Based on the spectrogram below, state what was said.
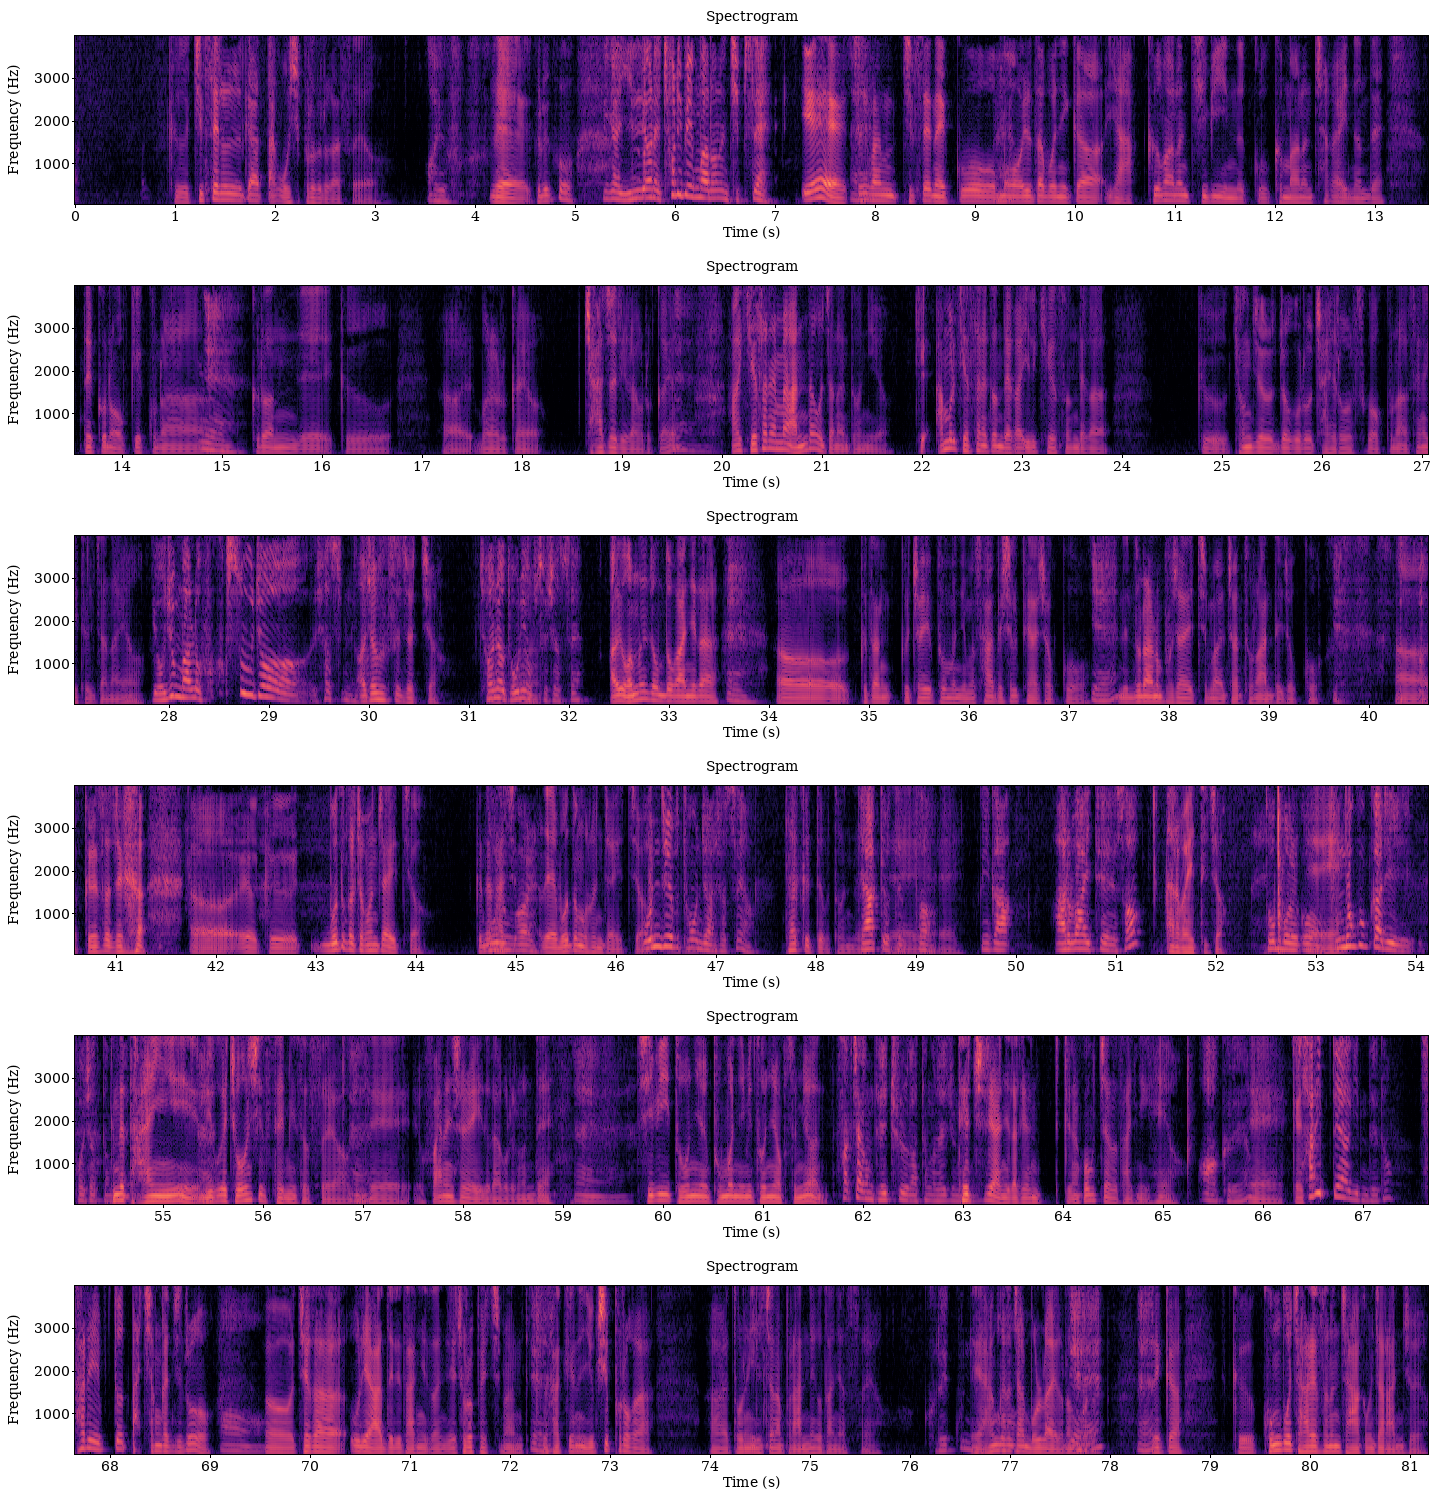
그 집세가 딱 50% 들어갔어요. 아유. 네. 그리고 그러니까 1년에 1,200만 원은 집세. 예, 저희만 집세 냈고 네. 뭐 이러다 보니까 야, 그 많은 집이 있고 그 많은 차가 있는데 내 거는 없겠구나. 예. 그런 이제 그 어, 뭐라 그럴까요? 좌절이라 그럴까요? 예. 아, 계산하면 안 나오잖아요, 돈이요. 게- 아무리 계산해도 내가 이렇게 해서 내가 그 경제적으로 자유로울 수가 없구나 생각이 들잖아요. 요즘 말로 흙수저셨습니까? 아, 저 흑수졌죠. 전혀 돈이 어. 없으셨어요? 아유, 없는 정도가 아니라 예. 어, 그당 그 저희 부모님은 사업에 실패하셨고 예. 근데 누나는 부자였지만 전돈안 대줬고 어, 그래서 제가 어, 그 모든 걸좀 혼자 했죠. 근데 모든 사실 걸? 네, 모든 걸 혼자 했죠. 언제부터 혼자 하셨어요? 대학교 때부터 혼자. 대학교. 때부터? 예, 예. 그러니까 아르바이트해서 아르바이트죠. 돈 벌고 예, 예. 등록금까지 보셨던 근데? 다행히 네. 미국에 좋은 시스템이 있었어요. 네. 근데 파이낸셜 에이드라고 그러는데 예. 집이 돈이 부모님이 돈이 없으면 학자금 대출 같은 걸 해주는 대출이 아니라 그냥 그냥 공짜로 다니게 해요. 거. 아 그래요? 예. 그러니까 사립 대학인데도 사립도 마찬가지로 어. 어 제가 우리 아들이 다니던 이제 졸업했지만 예. 그 학교는 60%가 아, 돈을 일전 한 푼안 내고 다녔어요. 그랬군요. 예, 한국에서는 어. 잘 몰라요 그런 예. 거를. 예. 그러니까 그 공부 잘해서는 장학금 잘 안 줘요.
